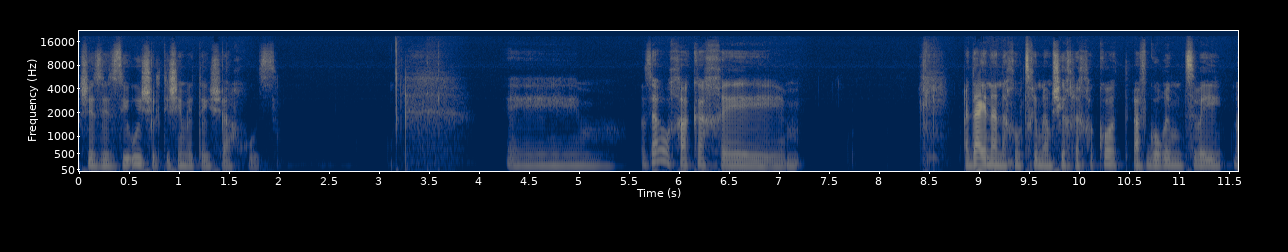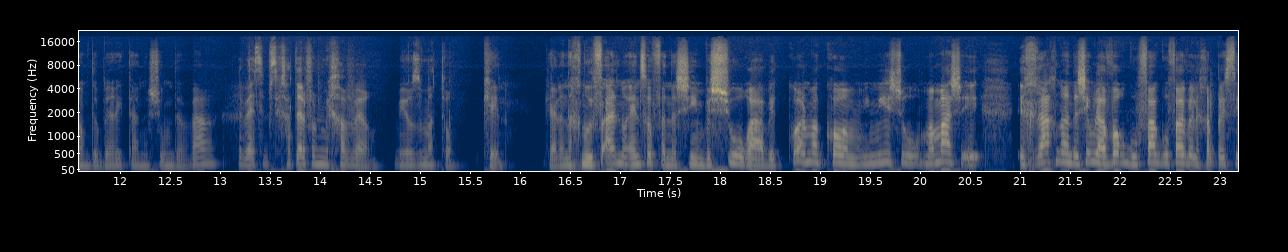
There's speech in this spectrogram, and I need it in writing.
שזה זיהוי של 99 אחוז. זהו, אחר כך, עדיין אנחנו צריכים להמשיך לחכות, אף גורם צבאי לא מדבר איתנו שום דבר. זה בעצם שיחת טלפון מחבר, מיוזמתו. כן. כן, אנחנו הפעלנו אינסוף אנשים בשורה, בכל מקום, עם מישהו, ממש הכרחנו אנשים לעבור גופה גופה ולחפש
